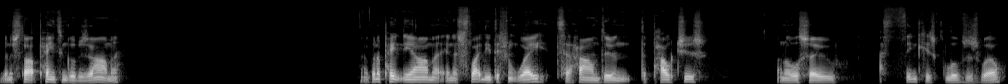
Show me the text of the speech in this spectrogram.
I'm going to start painting up his armour. I'm going to paint the armour in a slightly different way to how I'm doing the pouches and also I think his gloves as well.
